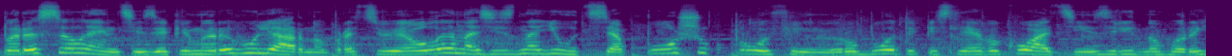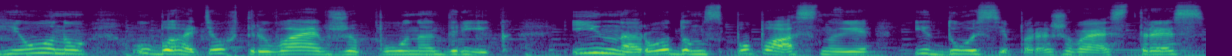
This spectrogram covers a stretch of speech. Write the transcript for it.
Переселенці, з якими регулярно працює Олена, зізнаються, пошук профільної роботи після евакуації з рідного регіону у багатьох триває вже понад рік. Інна родом з Попасної і досі переживає стрес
